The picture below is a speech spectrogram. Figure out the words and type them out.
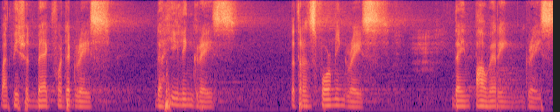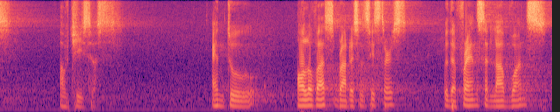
But we should beg for the grace, the healing grace, the transforming grace, the empowering grace of Jesus. And to all of us, brothers and sisters, with the friends and loved ones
